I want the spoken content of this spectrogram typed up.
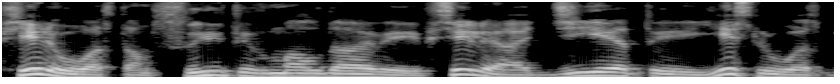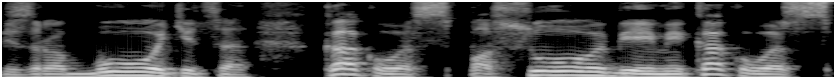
Все ли у вас там сыты в Молдавии, все ли одеты, есть ли у вас безработица, как у вас с пособиями, как у вас с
